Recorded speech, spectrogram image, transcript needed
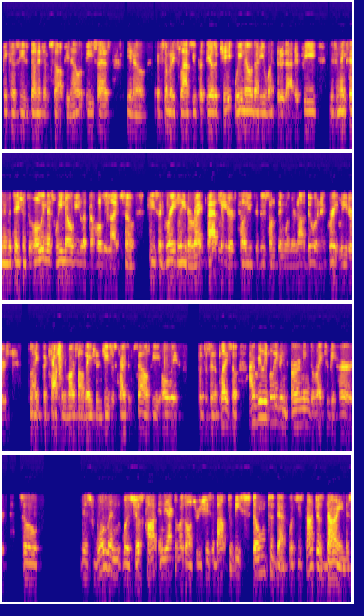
because he's done it himself. You know, if he says, you know, if somebody slaps you, put the other cheek, we know that he went through that. If he if he makes an invitation to holiness, we know he lived a holy life. So he's a great leader, right? Bad leaders tell you to do something when they're not doing it. Great leaders, like the captain of our salvation, Jesus Christ himself, he always puts us in a place. So I really believe in earning the right to be heard. So this woman was just caught in the act of adultery. She's about to be stoned to death, which is not just dying, it's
